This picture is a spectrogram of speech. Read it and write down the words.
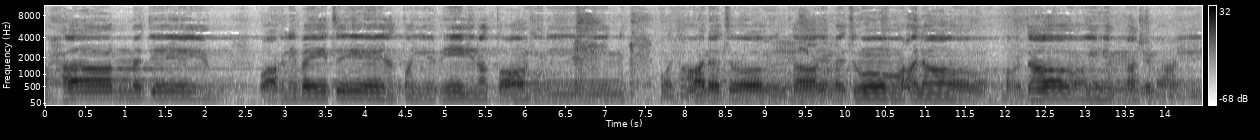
محمد وأهل بيته الطيبين الطاهرين واللعنة دائمة على أعدائهم أجمعين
